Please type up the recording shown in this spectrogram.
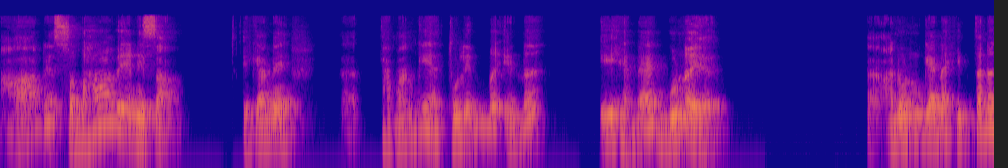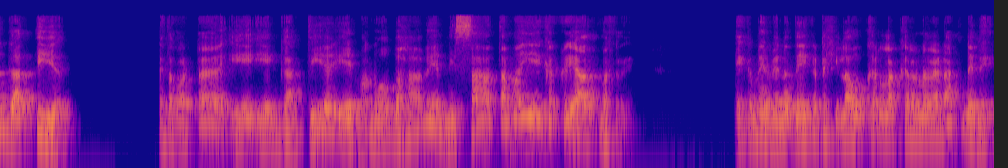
ආර්ය ස්වභාවය නිසා. ඒ කියන්නේ තමන්ගේ ඇතුළෙන්ම එන ඒ හැබැයි ගුණය අනුන් ගැන හිතන ගතිය එතකොට ඒ ඒ ගතිය ඒ මනෝභාවය නිසා තමයි ඒක ක්‍රියාත්මක වෙන්නේ. ඒක මේ වෙන දෙයකට හිලව් කරලා කරන වැඩක් නෙමෙයි.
